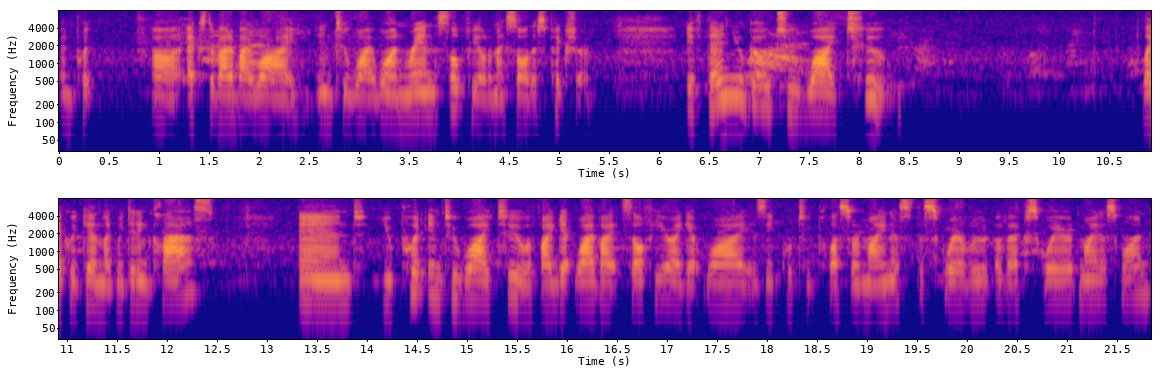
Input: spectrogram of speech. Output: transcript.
and put uh, x divided by y into y1, ran the slope field, and I saw this picture. If then you go to y2, like we, again, like we did in class, and you put into y2, if I get y by itself here, I get y is equal to plus or minus the square root of x squared minus 1.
